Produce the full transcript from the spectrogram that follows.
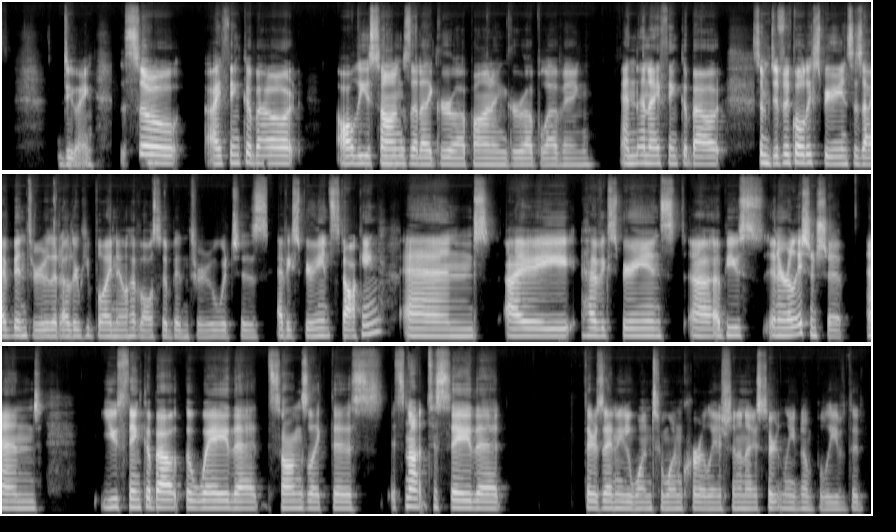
doing. So I think about all these songs that I grew up on and grew up loving. And then I think about some difficult experiences I've been through that other people I know have also been through, which is I've experienced stalking and I have experienced uh, abuse in a relationship. And you think about the way that songs like this, it's not to say that there's any one to one correlation. And I certainly don't believe that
